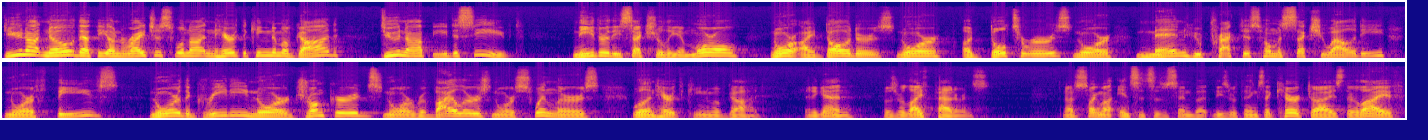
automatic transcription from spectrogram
do you not know that the unrighteous will not inherit the kingdom of God? Do not be deceived. Neither the sexually immoral, nor idolaters, nor adulterers, nor men who practice homosexuality, nor thieves nor the greedy, nor drunkards, nor revilers, nor swindlers will inherit the kingdom of God. And again, those are life patterns. Not just talking about instances of sin, but these are things that characterize their life.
